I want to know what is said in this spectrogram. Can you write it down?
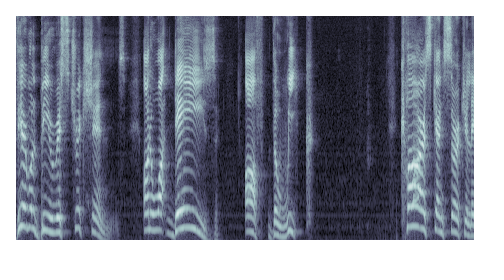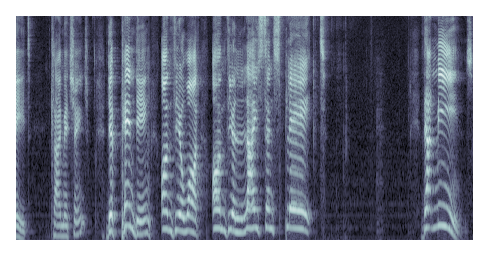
there will be restrictions on what days of the week cars can circulate climate change depending on their what on their license plate that means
